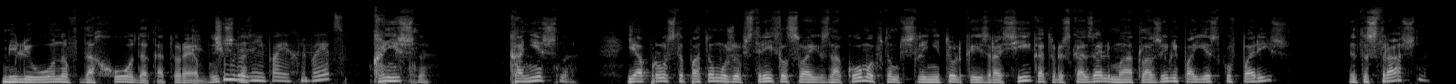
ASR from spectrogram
миллионов дохода, которые обычно... Почему люди не поехали? Боятся? Конечно, конечно. Я просто потом уже встретил своих знакомых, в том числе не только из России, которые сказали, мы отложили поездку в Париж. Это страшно.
